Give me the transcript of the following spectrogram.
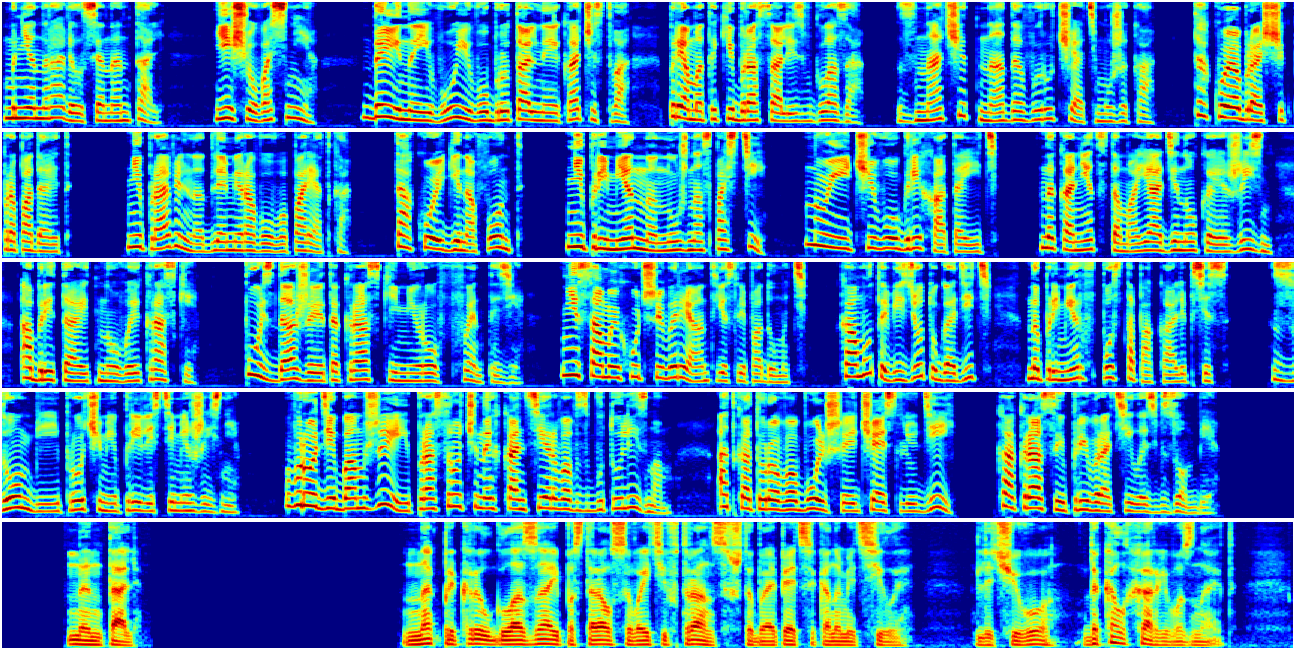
Мне нравился Ненталь, еще во сне. Да и наяву его брутальные качества прямо-таки бросались в глаза. Значит, надо выручать мужика. Такой образчик пропадает. Неправильно для мирового порядка. Такой генофонд непременно нужно спасти. Ну и чего греха таить. Наконец-то моя одинокая жизнь обретает новые краски. Пусть даже это краски миров фэнтези. Не самый худший вариант, если подумать. Кому-то везет угодить, например, в постапокалипсис, зомби и прочими прелестями жизни. Вроде бомжей и просроченных консервов с бутулизмом, от которого большая часть людей как раз и превратилась в зомби. Ненталь. Нак прикрыл глаза и постарался войти в транс, чтобы опять сэкономить силы. Для чего? Да Калхар его знает.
